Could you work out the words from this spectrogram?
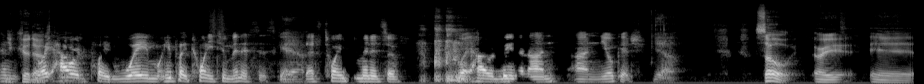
And You could Dwight absolutely. Howard played way more. He played 22 minutes this game. Yeah. That's 22 minutes of Dwight Howard leaning on on Jokic. Yeah. So, are you, uh,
